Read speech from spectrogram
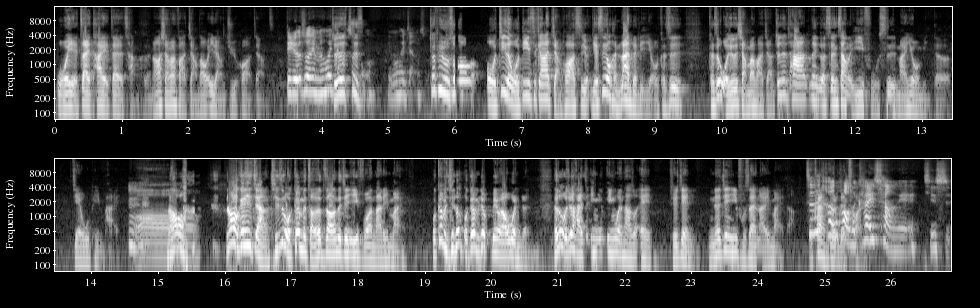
我也在他也在的场合，然后想办法讲到一两句话这样子。比如说你们会就是自？你们会讲什么？就譬如说，我记得我第一次跟他讲话是用也是用很烂的理由，可是可是我就是想办法讲，就是他那个身上的衣服是蛮有名的街舞品牌，嗯，哦，然后然后我跟你讲，其实我根本早就知道那件衣服要哪里买，我根本就我根本就没有要问人，可是我就还是硬硬问他说：“哎、学姐，你那件衣服是在哪里买的啊、这是很好的开场哎，其实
